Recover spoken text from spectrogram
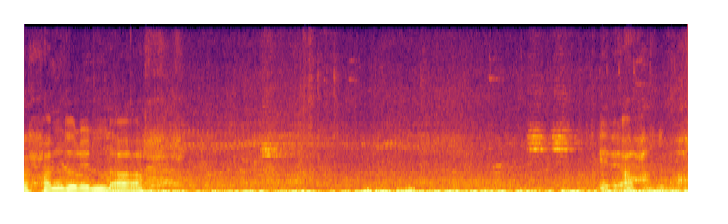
আলহামদুলিল্লাহ ইয়া আল্লাহ।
